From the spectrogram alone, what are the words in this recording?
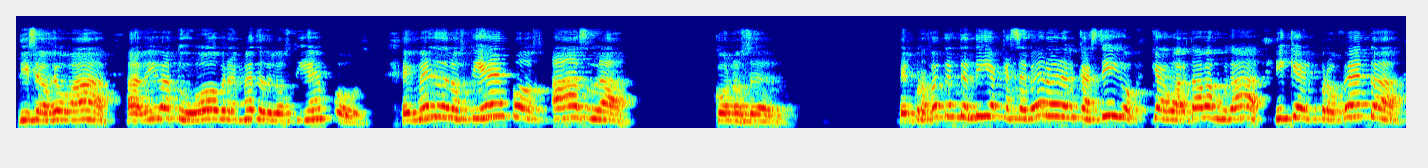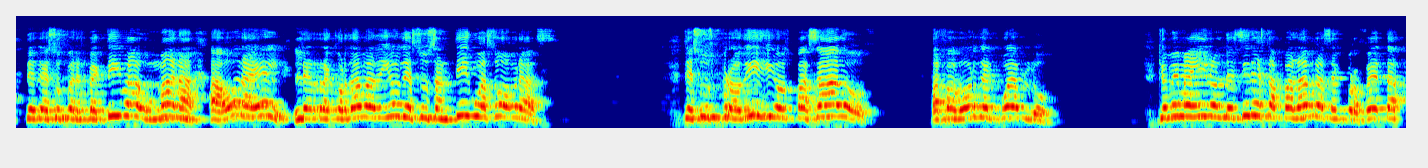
Dice oh Jehová, aviva tu obra en medio de los tiempos. En medio de los tiempos, hazla conocer. El profeta entendía que severo era el castigo que aguardaba Judá y que el profeta, desde su perspectiva humana, ahora él le recordaba a Dios de sus antiguas obras, de sus prodigios pasados a favor del pueblo. Yo me imagino al decir estas palabras el profeta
